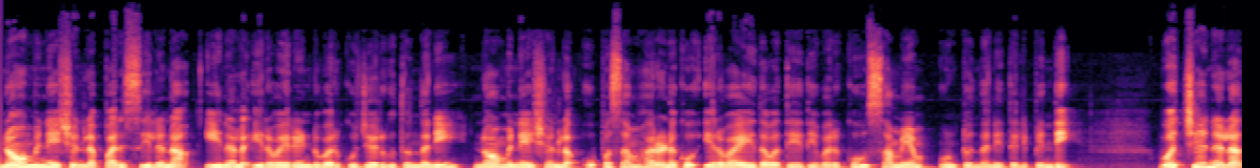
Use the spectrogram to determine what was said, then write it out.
నామినేషన్ల పరిశీలన ఈ నెల ఇరవై రెండు వరకు జరుగుతుందని నామినేషన్ల ఉపసంహరణకు ఇరవై ఐదవ తేదీ వరకు సమయం ఉంటుందని తెలిపింది. వచ్చే నెల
